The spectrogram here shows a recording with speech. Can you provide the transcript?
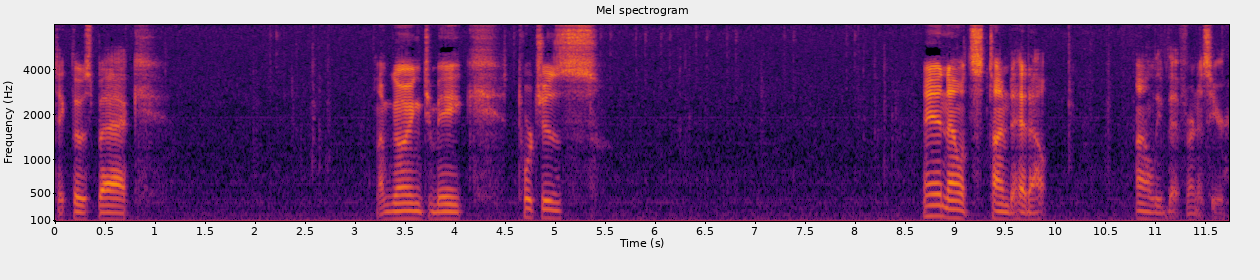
Take those back. I'm going to make torches. And now it's time to head out. I'll leave that furnace here.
